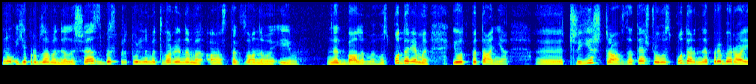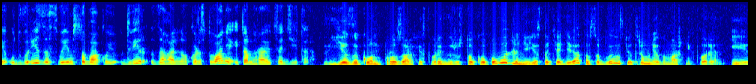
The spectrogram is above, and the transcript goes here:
Ну, є проблеми не лише з безпритульними тваринами, а з так званими і недбалими господарями. І от питання: чи є штраф за те, що господар не прибирає у дворі за своїм собакою? Двір загального користування і там граються діти. Є закон про захист тварин жорстокого поводження, є стаття 9 особливості отримання домашніх тварин. І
